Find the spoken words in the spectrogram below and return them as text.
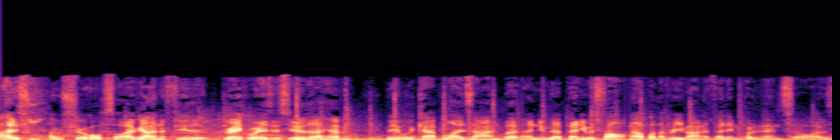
I, I sure hope so. I've gotten a few breakaways this year that I haven't been able to capitalize on, but I knew that Benny was following up on the rebound if I didn't put it in, so I was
